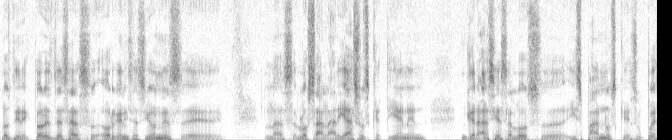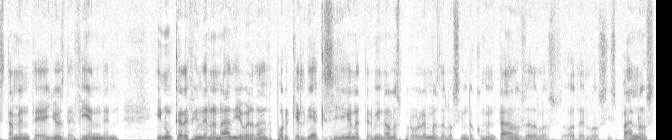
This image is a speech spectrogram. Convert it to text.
los directores de esas organizaciones, eh, las, los salariazos que tienen, gracias a los eh, hispanos que supuestamente ellos defienden y nunca defienden a nadie, ¿verdad? Porque el día que se lleguen a terminar los problemas de los indocumentados o de los, o de los hispanos,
